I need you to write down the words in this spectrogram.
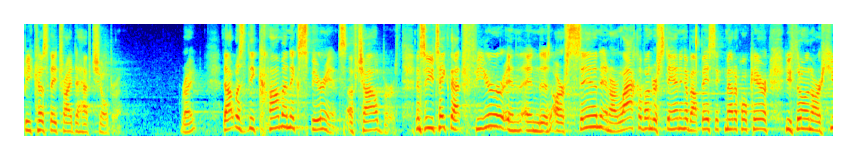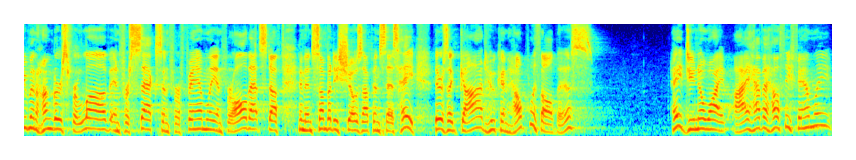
because they tried to have children right? That was the common experience of childbirth. And so you take that fear and, and the, our sin and our lack of understanding about basic medical care, you throw in our human hungers for love and for sex and for family and for all that stuff, and then somebody shows up and says, Hey, there's a God who can help with all this. Hey, do you know why I have a healthy family?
